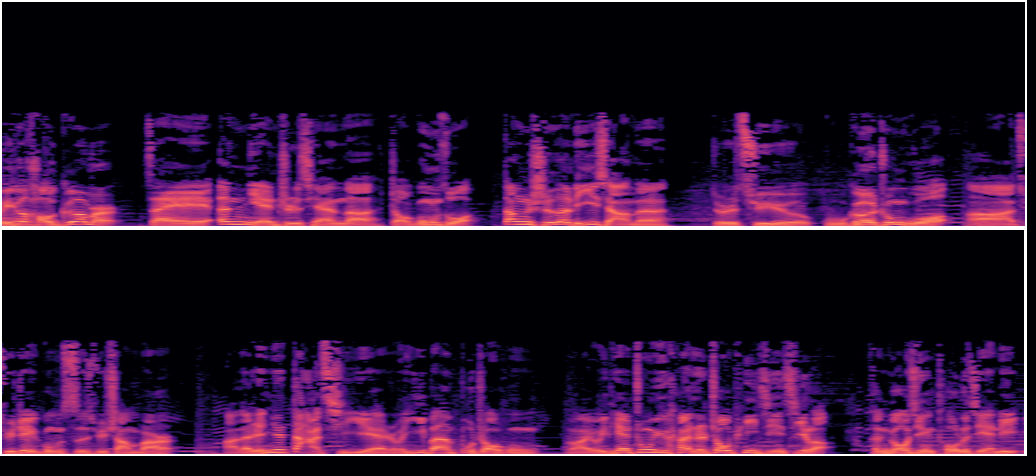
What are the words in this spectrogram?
有一个好哥们儿，在 N 年之前呢找工作，当时的理想呢就是去谷歌中国啊，去这公司去上班啊，那人家大企业是吧？一般不招工是吧？有一天终于看着招聘信息了，很高兴投了简历，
